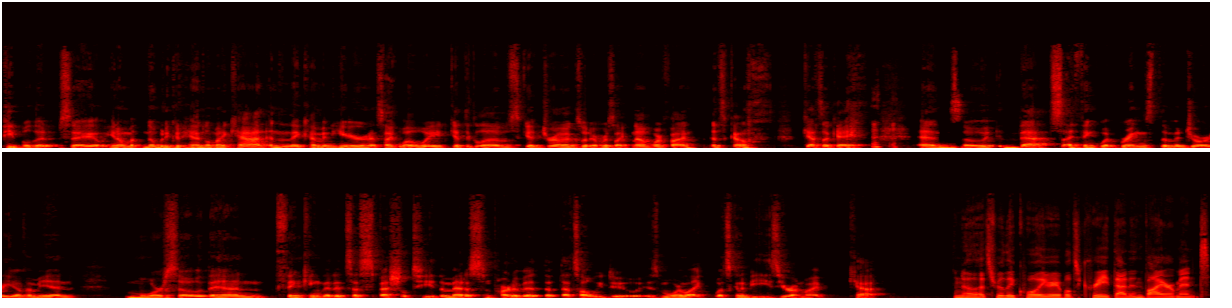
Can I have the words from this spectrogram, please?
people that say, you know, nobody could handle my cat. And then they come in here and it's like, well, wait, get the gloves, get drugs, whatever. It's like, no, we're fine. It's of, cat's okay. and so that's, I think, what brings the majority of them in more so than thinking that it's a specialty, the medicine part of it, that that's all we do is more like what's going to be easier on my cat no, that's really cool. You're able to create that environment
